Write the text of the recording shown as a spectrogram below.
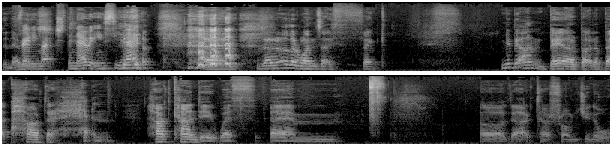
The very much the 90s, yeah. um, there are other ones I think maybe aren't better, but are a bit harder hitting. Hard Candy with um, oh, the actor from Juno.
